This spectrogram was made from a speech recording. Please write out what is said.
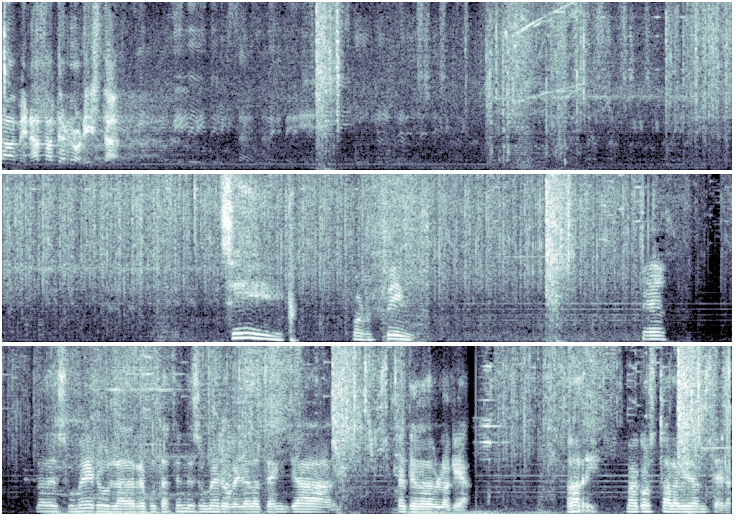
La amenaza terrorista. Sí, por fin. ¿Qué? La de Sumeru, la de reputación de Sumeru, que ya lo tengo, ya, ya tengo desbloqueado. Ay, me ha costado la vida entera.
